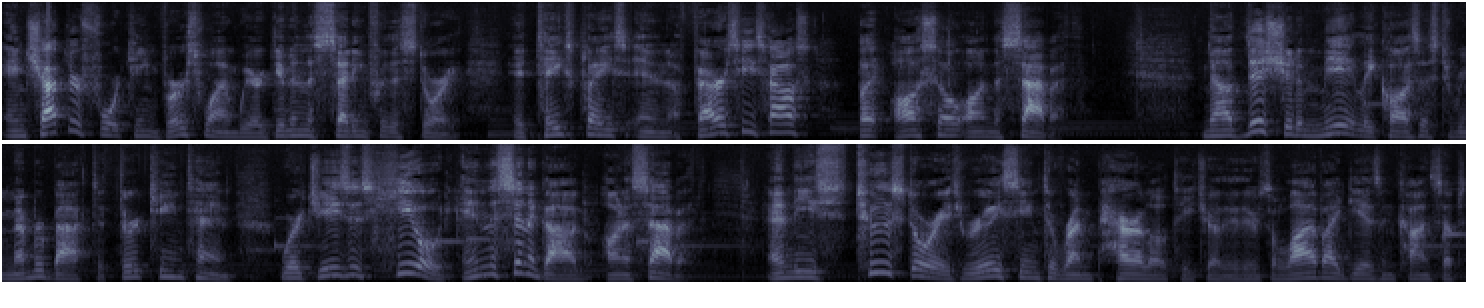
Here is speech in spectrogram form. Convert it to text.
In chapter 14, verse 1, we are given the setting for the story. It takes place in a Pharisee's house, but also on the Sabbath. Now, this should immediately cause us to remember back to 1310, where Jesus healed in the synagogue on a Sabbath. And these two stories really seem to run parallel to each other. There's a lot of ideas and concepts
